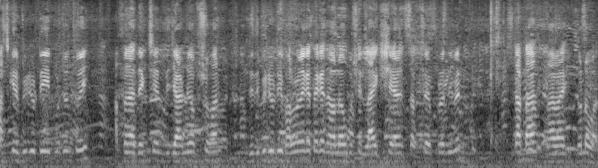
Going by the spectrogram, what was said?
আজকের ভিডিওটি এই পর্যন্তই। আপনারা দেখছেন দি জার্নি অফ সোহান যদি ভিডিওটি ভালো লেগে থাকে, তাহলে অবশ্যই লাইক শেয়ার সাবস্ক্রাইব করে দিবেন। টাটা বাই বাই ধন্যবাদ।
